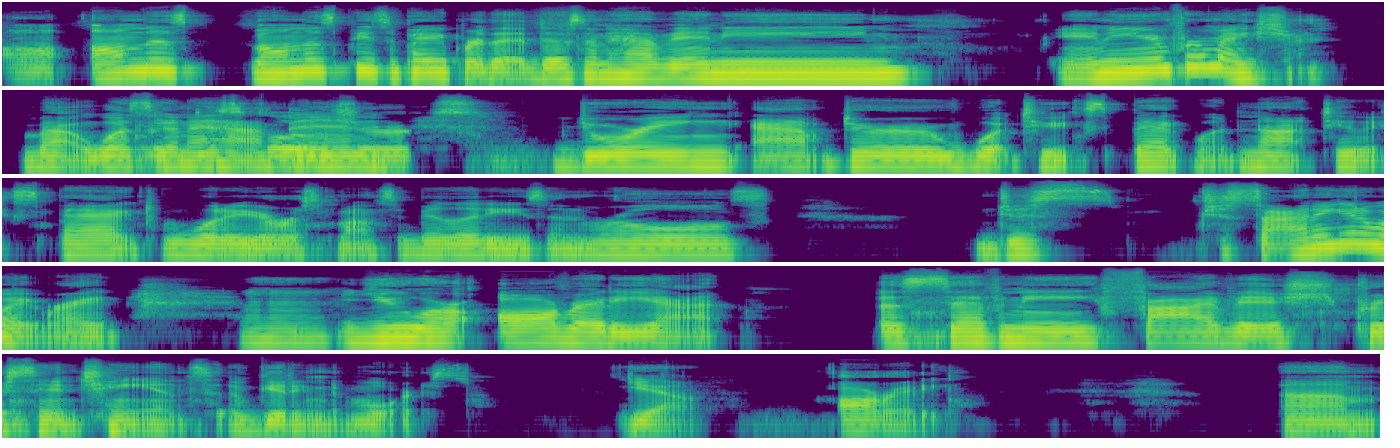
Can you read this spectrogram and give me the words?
on this on this piece of paper that doesn't have any any information about what's going to happen during, after, what to expect, what not to expect, what are your responsibilities and roles. Just just signing it away, right? Mm-hmm. You are already at a 75 ish percent chance of getting divorced. Yeah. Already. Um,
